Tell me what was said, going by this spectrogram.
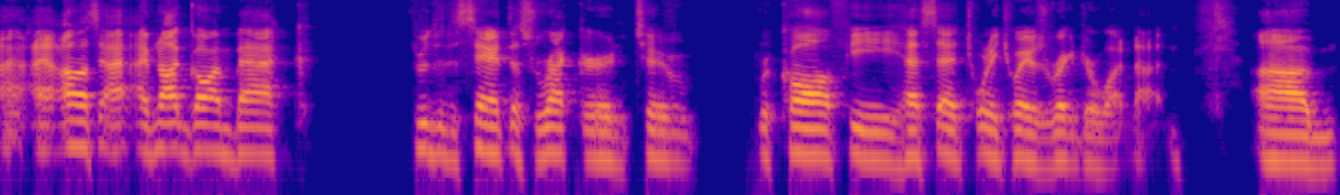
I, I honestly I, have not gone back through the DeSantis record to recall if he has said 2020 was rigged or whatnot. Um,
